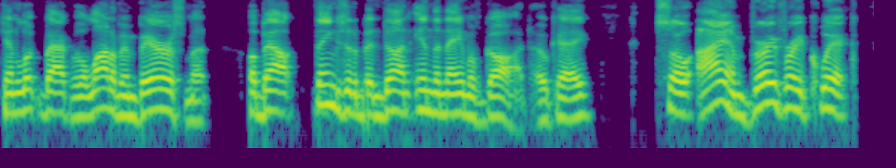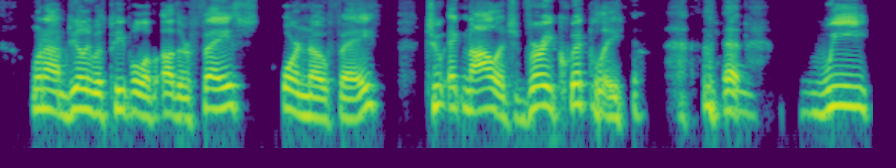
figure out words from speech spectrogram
can look back with a lot of embarrassment about things that have been done in the name of God. Okay. So I am very, very quick when I'm dealing with people of other faiths or no faith to acknowledge very quickly that mm-hmm. we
